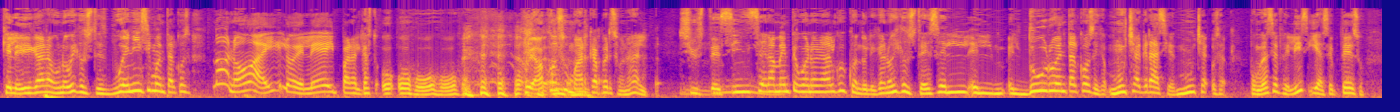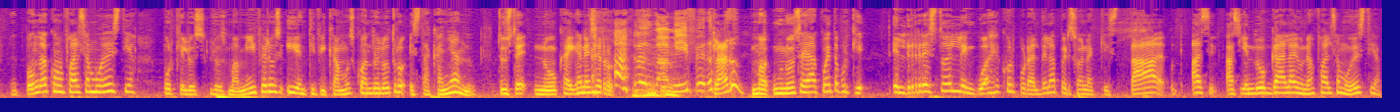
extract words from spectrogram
Que le digan a uno, oiga, usted es buenísimo en tal cosa. No, no, ahí lo de ley para el gasto. O- ojo, ojo, ojo. Cuidado con su marca personal. Si usted es sinceramente bueno en algo y cuando le digan, oiga, usted es el, el- el duro en tal cosa, diga, muchas gracias, mucha, o sea, póngase feliz y acepte eso. No ponga con falsa modestia porque los, los mamíferos identificamos cuando el otro está cañando. Entonces usted no caiga en ese error. Los mamíferos. Claro, ma- uno se da cuenta porque el resto del lenguaje corporal de la persona que está haci- haciendo gala de una falsa modestia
